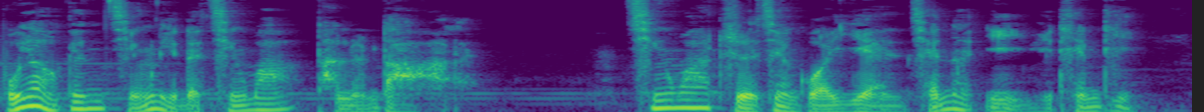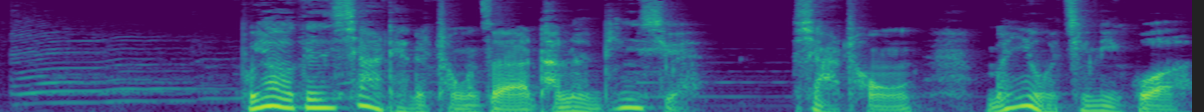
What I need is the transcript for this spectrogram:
不要跟井里的青蛙谈论大海，青蛙只见过眼前的一隅天地。不要跟夏天的虫子谈论冰雪，夏虫没有经历过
